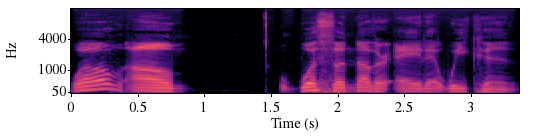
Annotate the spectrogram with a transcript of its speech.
Well, um, what's another A that we can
